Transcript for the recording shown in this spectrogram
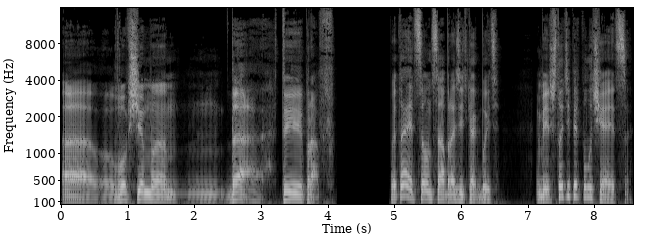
А, в общем, эм, да, ты прав. Пытается он сообразить, как быть. Ведь что теперь получается?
